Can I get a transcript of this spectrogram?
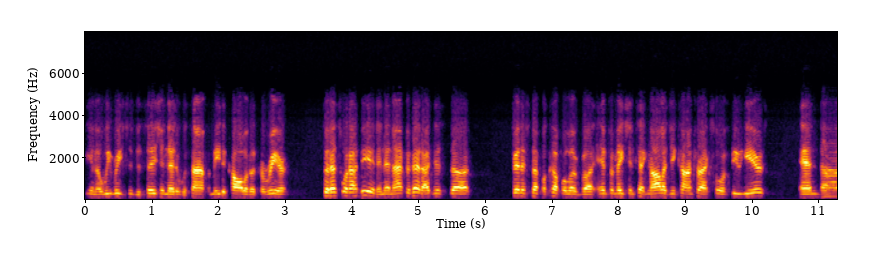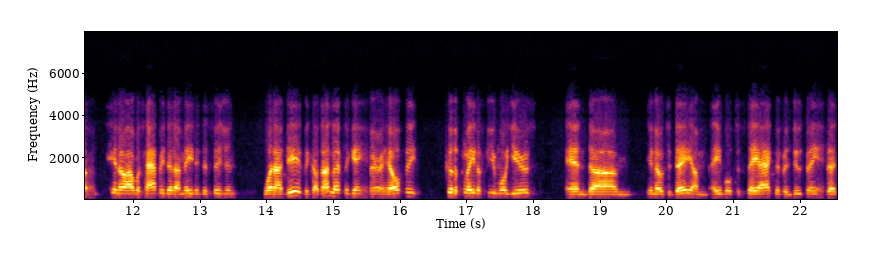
you know, we reached a decision that it was time for me to call it a career. So that's what I did. And then after that, I just uh, finished up a couple of uh, information technology contracts for a few years. And, uh, you know, I was happy that I made a decision when I did because I left the game very healthy, could have played a few more years. And, um, you know, today I'm able to stay active and do things that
